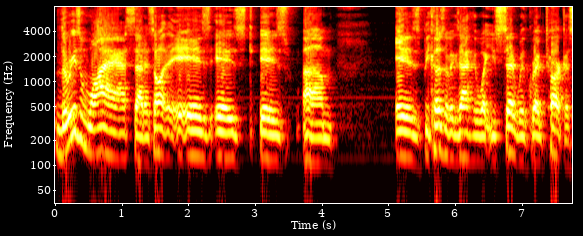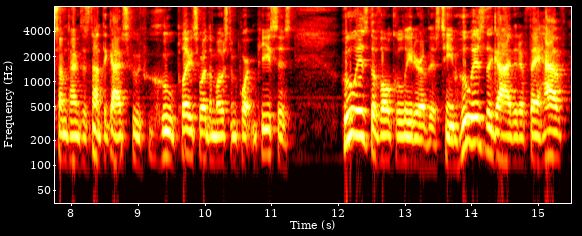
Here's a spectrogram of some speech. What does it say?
the reason why I asked that is is is is um, is because of exactly what you said with Greg Tarka. Sometimes it's not the guys who who plays who are the most important pieces. Who is the vocal leader of this team? Who is the guy that if they have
